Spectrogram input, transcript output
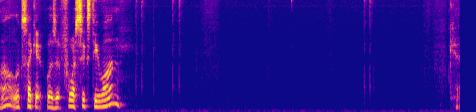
Well, it looks like it was at 461. Okay.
